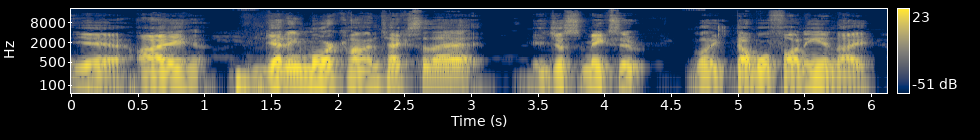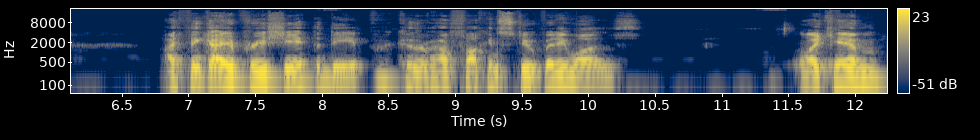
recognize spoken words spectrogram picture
Yeah, I getting more context to that. It just makes it like double funny, and I, I think I appreciate the deep because of how fucking stupid he was. Like him,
